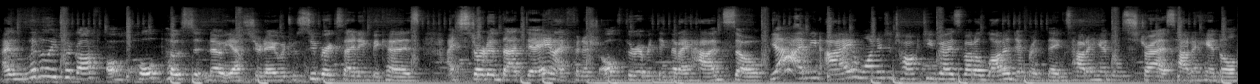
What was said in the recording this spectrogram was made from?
I literally took off a whole post-it note yesterday, which was super exciting because I started that day and I finished all through everything that I had. So yeah, I mean, I wanted to talk to you guys about a lot of different things, how to handle stress, how to handle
